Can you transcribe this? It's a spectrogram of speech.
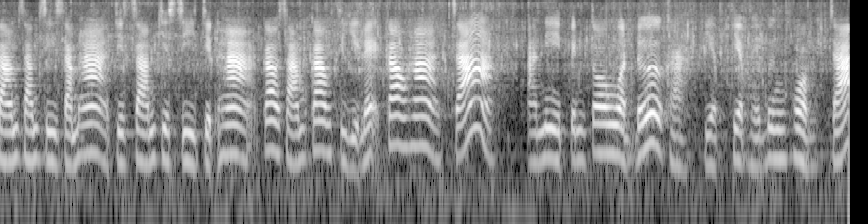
3 3 4 3 5 7 3 7 4 7 5 9 3 9 4และ95จ้า อันนี้เป็นตัวงวดเด้อค่ะเปรียบเทียบให้เบิ่งพร้อมจ้า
